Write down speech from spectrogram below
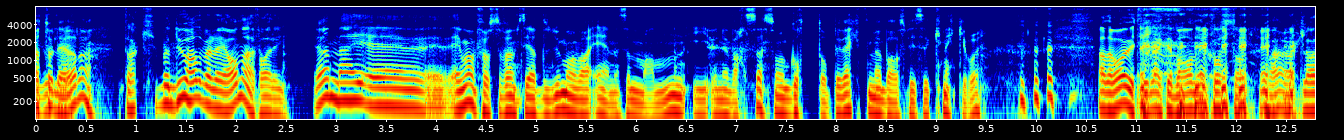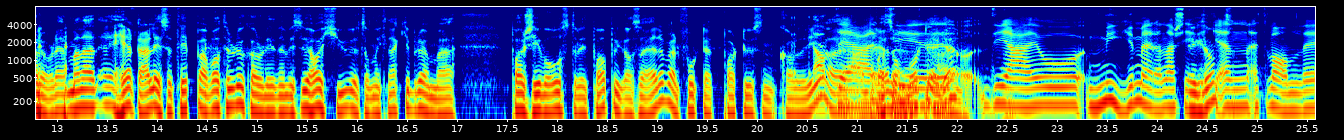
gratulerer, da. Takk. Men du hadde vel ei annen erfaring? Ja, nei, eh, jeg må først og fremst si at du må være eneste mannen i universet som har gått opp i vekt med bare å spise knekkebrød. Ja, det var jo i tillegg til vanlig kosthold. Jeg er klar over det. Men helt ærlig så tipper jeg Hva tror du, Karoline? Hvis vi har 20 sånne knekkebrød med par skiver ost og litt paprika, så er det vel fort et par tusen kalorier? Ja, det er, de, ikke? de er jo mye mer energirike enn et vanlig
